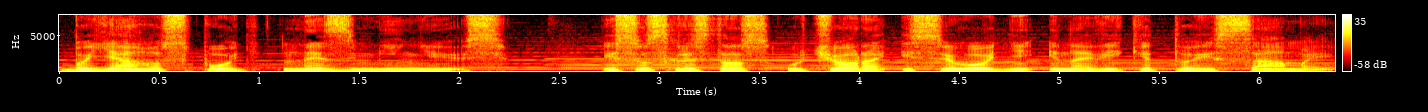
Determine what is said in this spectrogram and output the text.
Бо я Господь не змінююсь. Ісус Христос учора і сьогодні, і навіки той самий.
